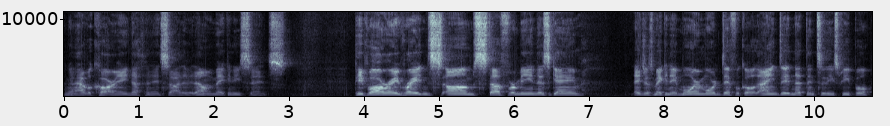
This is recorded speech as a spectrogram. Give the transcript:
I'm gonna have a car and ain't nothing inside of it. That don't make any sense. People already rating um, stuff for me in this game. They just making it more and more difficult. I ain't did nothing to these people.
